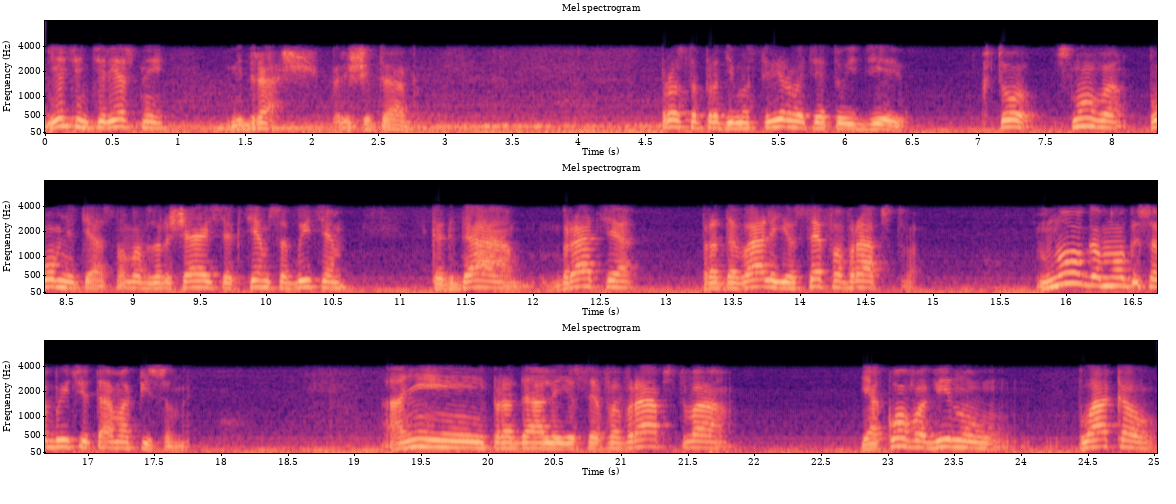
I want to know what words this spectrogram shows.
Есть интересный мидраж, решит раб. Просто продемонстрировать эту идею. Кто снова, помнит, я снова возвращаюсь к тем событиям, когда братья продавали Йосефа в рабство. Много-много событий там описаны. Они продали Йосефа в рабство. Якова Вину плакал,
